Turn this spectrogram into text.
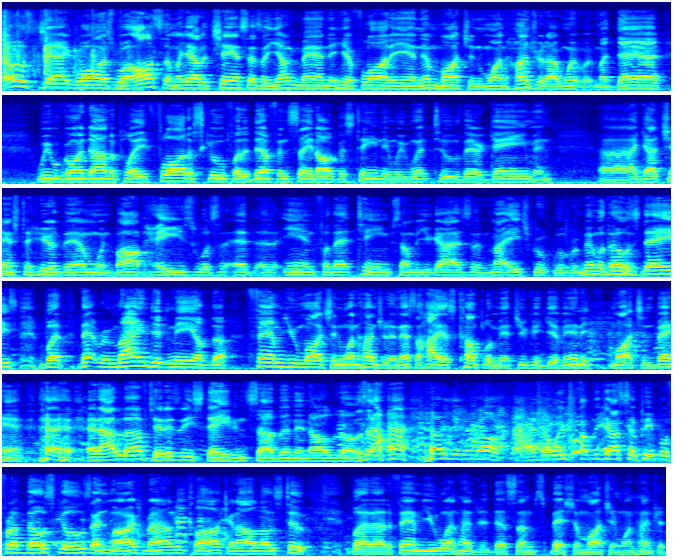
Those Jaguars were awesome. I got a chance as a young man to hear Florida A&M marching 100. I went with my dad we were going down to play Florida School for the Deaf in St. Augustine, and we went to their game, and uh, I got a chance to hear them when Bob Hayes was at, at in for that team. Some of you guys in my age group will remember those days, but that reminded me of the FAMU Marching 100, and that's the highest compliment you can give any marching band. and I love Tennessee State and Southern and all of those. Don't get me wrong. I know we probably got some people from those schools, and Morris Brown and Clark and all those too but uh, the FAMU 100 does something special, Marching 100.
